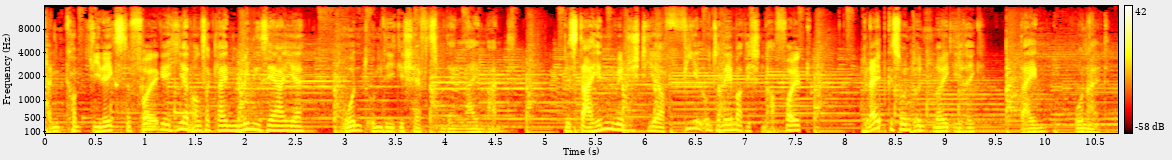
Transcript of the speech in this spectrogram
Dann kommt die nächste Folge hier in unserer kleinen Miniserie rund um die Geschäftsmodellleinwand. Bis dahin wünsche ich dir viel unternehmerischen Erfolg. Bleib gesund und neugierig. Dein Ronald.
